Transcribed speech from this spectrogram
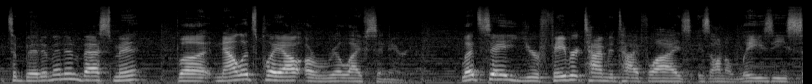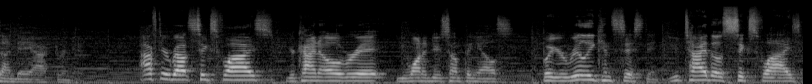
it's a bit of an investment, but now let's play out a real life scenario. Let's say your favorite time to tie flies is on a lazy Sunday afternoon. After about six flies, you're kind of over it, you want to do something else, but you're really consistent. You tie those six flies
